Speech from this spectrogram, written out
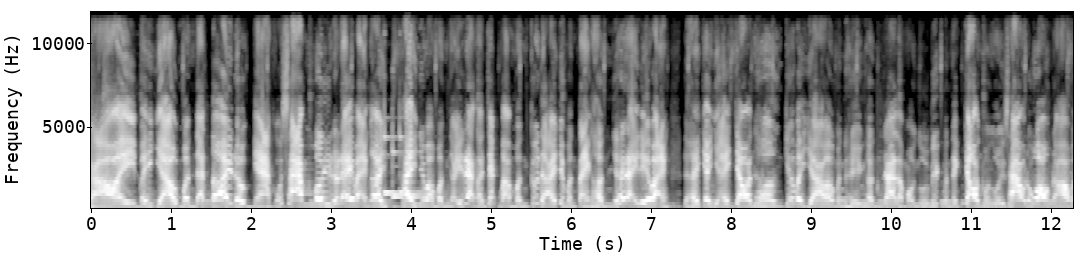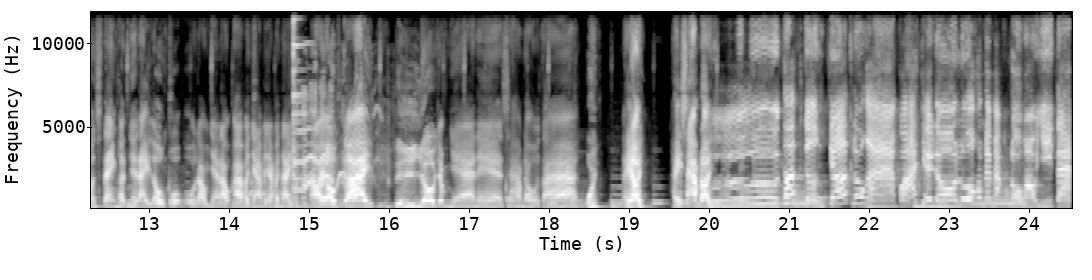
Rồi bây giờ mình đã tới được nhà của Sammy rồi đấy bạn ơi. Hay nhưng mà mình nghĩ rằng là chắc mà mình cứ để cho mình tàn hình như thế này đi các bạn. Để cho dễ chon hơn chứ bây giờ mình hiện hình ra là mọi người biết mình đang chon mọi người sao đúng không? Đó mình sẽ tàn hình như thế này luôn. Ủa, ủa đâu nhà đâu? À bên nhà bên nhà bên này. Rồi ok. Đi vô trong nhà nè. Sam đâu rồi ta? Ui đây rồi. Thấy Sam rồi. Ừ thích gần chết luôn à Quá trời đồ luôn Hôm nay mặc đồ màu gì ta?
